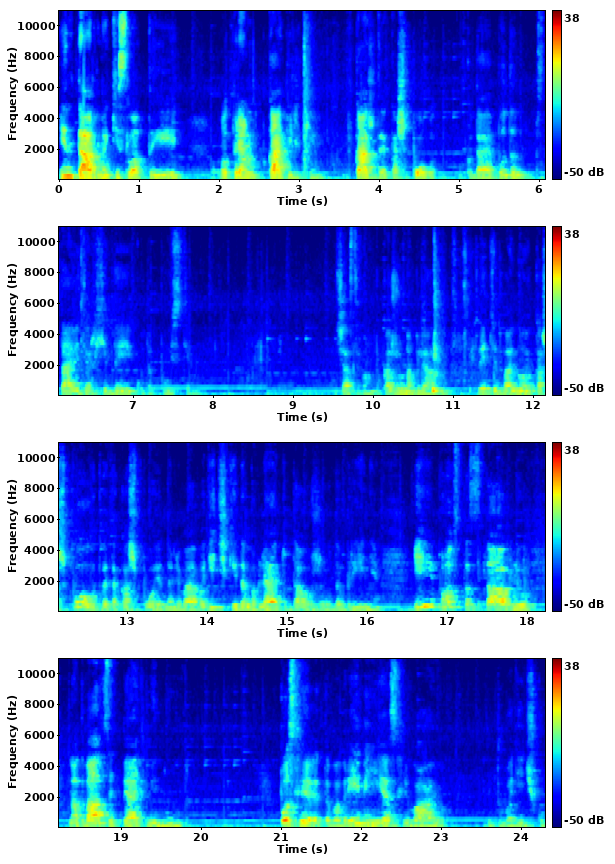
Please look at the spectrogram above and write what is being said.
янтарной кислоты, вот прям капельки в каждое кашпо, вот, куда я буду ставить орхидейку, допустим. Сейчас я вам покажу наглядно. Видите, двойное кашпо, вот в это кашпо я наливаю водички и добавляю туда уже удобрение. И просто ставлю на 25 минут. После этого времени я сливаю эту водичку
